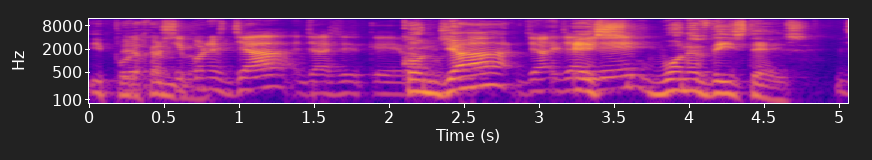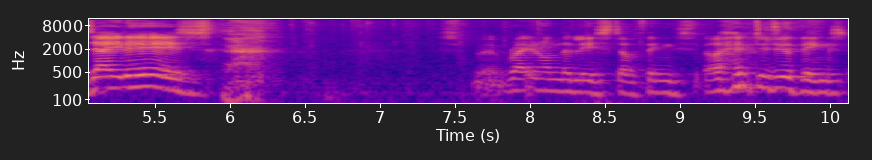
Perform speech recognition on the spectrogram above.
Y por pero, si ejemplo, pones ya, ya es que... con vamos, ya, ya, ya es iré, one of these days. ya iré es... Right on the list of things, to do things.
